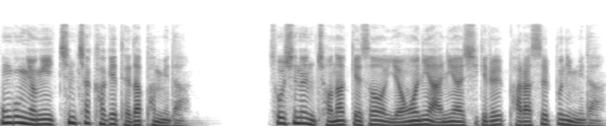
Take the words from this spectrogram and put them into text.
홍국영이 침착하게 대답합니다. 소신은 전하께서 영원히 아니하시기를 바랐을 뿐입니다.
